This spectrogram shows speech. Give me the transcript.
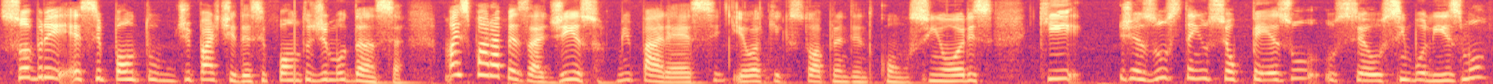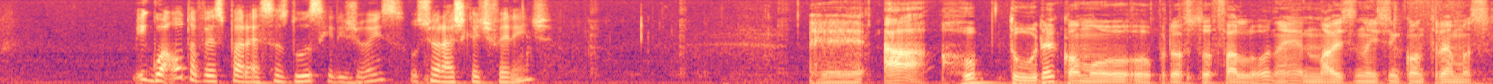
sobre esse ponto de partida, esse ponto de mudança. Mas para apesar disso, me parece, eu aqui que estou aprendendo com os senhores, que Jesus tem o seu peso, o seu simbolismo igual, talvez, para essas duas religiões. O senhor acha que é diferente? É, a ruptura, como o professor falou, né, nós nos encontramos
